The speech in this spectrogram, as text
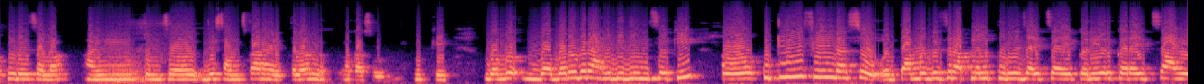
पुढे चला आणि तुमचं जे संस्कार आहेत त्याला नका सोडू. ओके ब- बरोबर आहे दीदींचं की कुठलीही फील्ड असो त्यामध्ये जर आपल्याला पुढे जायचं आहे करिअर करायचं आहे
